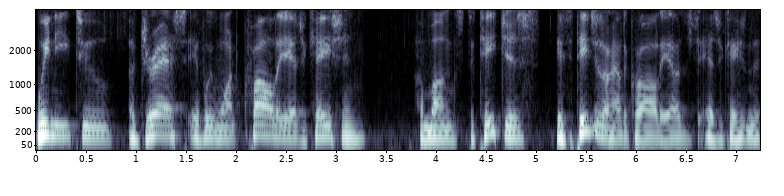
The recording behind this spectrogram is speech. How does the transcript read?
we need to address if we want quality education amongst the teachers. If the teachers don't have the quality ed- education,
